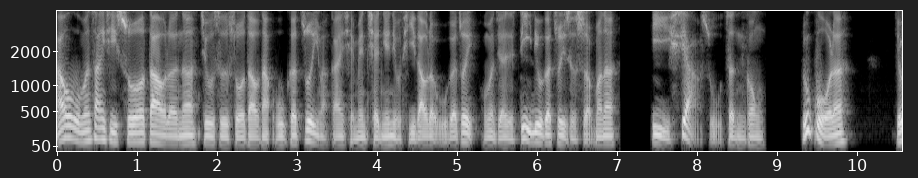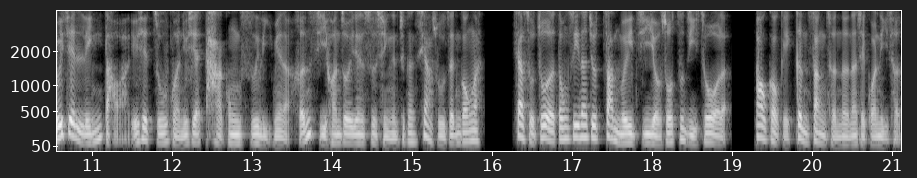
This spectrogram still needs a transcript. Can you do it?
好，我们上一期说到了呢，就是说到那五个罪嘛。刚才前面前言有提到的五个罪，我们接下来第六个罪是什么呢？以下属争功。如果呢，有一些领导啊，有一些主管，有些大公司里面啊，很喜欢做一件事情呢，就跟下属争功啊。下属做的东西呢，就占为己有，说自己做了，报告给更上层的那些管理层。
